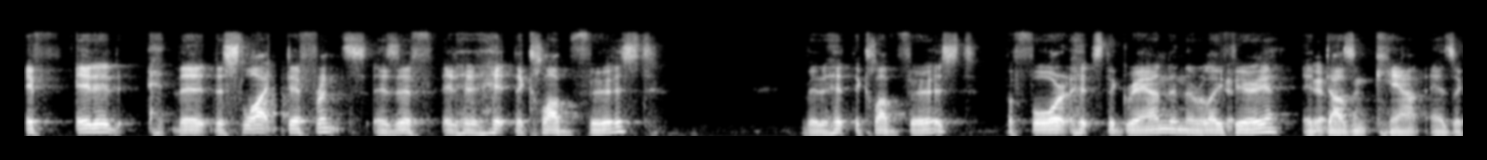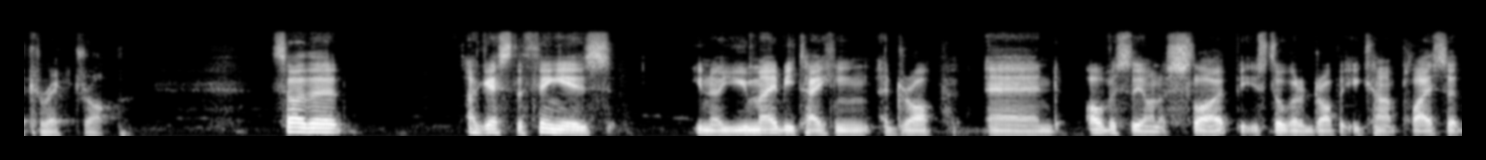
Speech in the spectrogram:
if it had the the slight difference is if it had hit the club first, if it had hit the club first before it hits the ground in the relief yep. area, it yep. doesn't count as a correct drop. So the, I guess the thing is, you know, you may be taking a drop and obviously on a slope, but you still got to drop it. You can't place it.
